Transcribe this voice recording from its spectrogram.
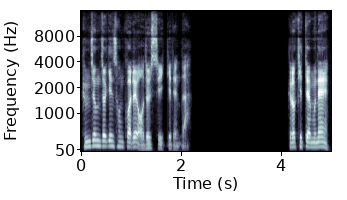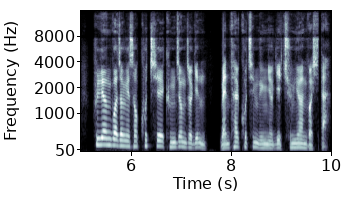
긍정적인 성과를 얻을 수 있게 된다. 그렇기 때문에 훈련 과정에서 코치의 긍정적인 멘탈 코칭 능력이 중요한 것이다.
